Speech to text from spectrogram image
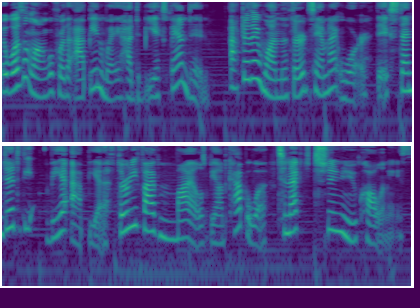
It wasn't long before the Appian Way had to be expanded. After they won the Third Samnite War, they extended the Via Appia 35 miles beyond Capua to connect to new colonies.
